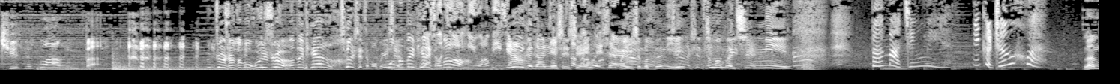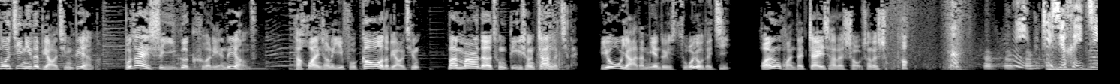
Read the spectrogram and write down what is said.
绝望吧！这是怎么回事？我们被骗了！这是怎么回事？我们被骗什么了？女王陛下，那个男人是谁？为什么和你这么亲密？斑马经理，你可真坏！兰博基尼的表情变了，不再是一个可怜的样子，他换上了一副高傲的表情，慢慢的从地上站了起来，优雅的面对所有的鸡，缓缓的摘下了手上的手套。哼。你们这些黑鸡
